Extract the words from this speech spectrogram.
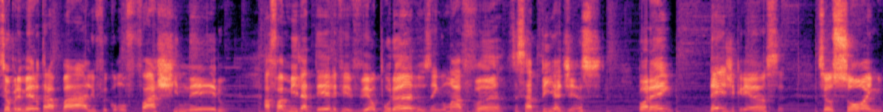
Seu primeiro trabalho foi como faxineiro. A família dele viveu por anos em uma van. Você sabia disso? Porém, desde criança, seu sonho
